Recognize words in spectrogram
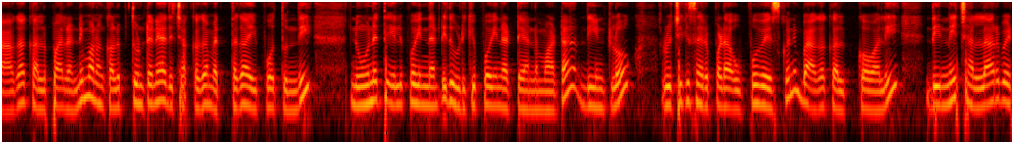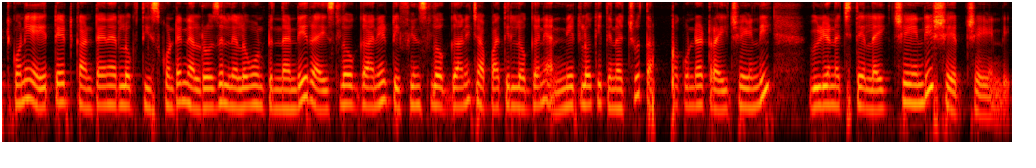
బాగా కలపాలండి. మనం కలుపుతుంటేనే అది చక్కగా మెత్తగా అయిపోతుంది. నూనె తేలిపోయిందంటే ఇది ఉడికిపోయినట్టే అన్నమాట. దీంట్లో రుచికి సరిపడా ఉప్పు వేసుకొని బాగా కలుపుకోవాలి. దీన్ని చల్లారు పెట్టుకొని ఎయిర్ టైట్ కంటైనర్లోకి తీసుకుంటే నెల రోజులు నిలవ ఉంటుందండి. రైస్లోకి కానీ టిఫిన్స్లోకి కానీ చపాతీల్లోకి కానీ అన్నిటిలోకి తినచ్చు. తప్పకుండా ట్రై చేయండి. వీడియో నచ్చితే లైక్ చేయండి షేర్ చేయండి.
